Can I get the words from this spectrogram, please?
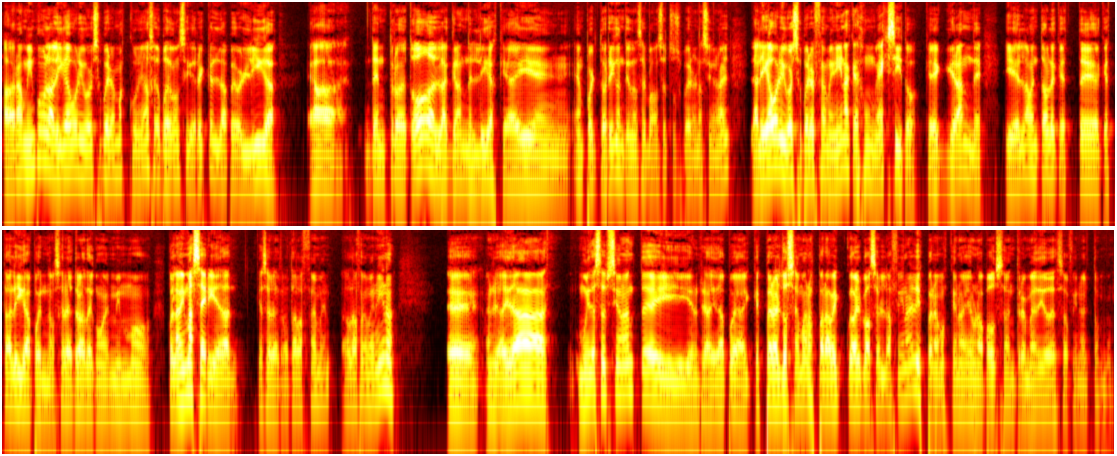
ahora mismo la Liga Voleibol Superior Masculino se puede considerar que es la peor liga ah, dentro de todas las grandes ligas que hay en, Puerto Rico, entiéndase el baloncesto superior nacional. La Liga Voleibol Superior Femenina, que es un éxito, que es grande, y es lamentable que este que esta liga pues no se le trate con el mismo con la misma seriedad que se le trata a la, a la femenina. Eh, en realidad muy decepcionante y en realidad pues hay que esperar dos semanas para ver cuál va a ser la final y esperamos que no haya una pausa entre medio de esa final también.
